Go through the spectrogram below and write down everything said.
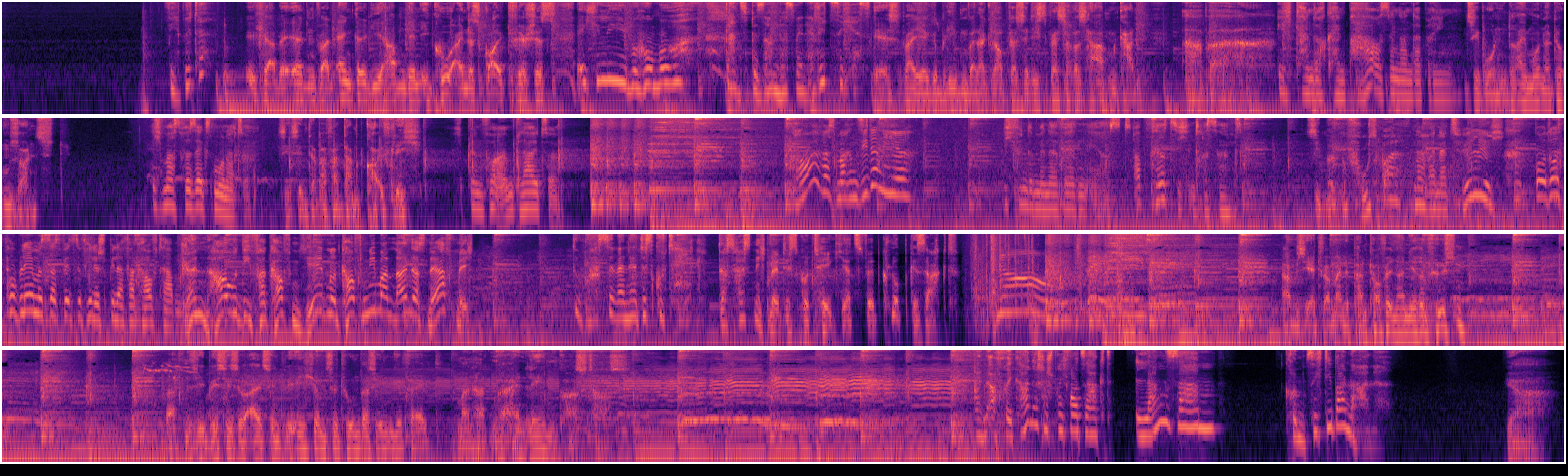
Wie bitte? Ich habe irgendwann Enkel, die haben den IQ eines Goldfisches. Ich liebe Humor. Ganz besonders, wenn er witzig ist. Er ist bei ihr geblieben, weil er glaubt, dass er nichts Besseres haben kann. Aber Ich kann doch kein Paar auseinanderbringen. sie wohnen drei Monate umsonst. Ich mach's für sechs Monate. Sie sind aber verdammt käuflich. Ich bin vor allem pleite. Paul, was machen Sie denn hier? Ich finde, Männer werden erst ab 40 interessant. Sie mögen Fußball? Na, aber natürlich. Bordeaux Problem ist, dass wir zu viele Spieler verkauft haben. Genau, die verkaufen jeden und kaufen niemanden. Nein, das nervt mich. Du warst in einer Diskothek. Das heißt nicht mehr Diskothek, jetzt wird Club gesagt. Haben Sie etwa meine Pantoffeln an Ihren Füßen? Warten Sie, bis Sie so alt sind wie ich, um zu tun, was Ihnen gefällt? Man hat nur ein Leben, Kostos. Ein afrikanisches Sprichwort sagt, langsam krümmt sich die Banane. Ja.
